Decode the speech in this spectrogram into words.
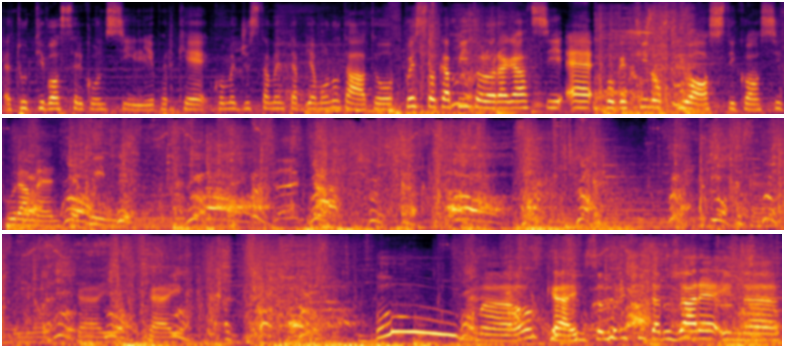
eh, tutti i vostri consigli Perché come giustamente abbiamo notato questo capitolo ragazzi è un pochettino più ostico sicuramente. Quindi Ok. Boom! Ok, sono riuscita ad usare in eh,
